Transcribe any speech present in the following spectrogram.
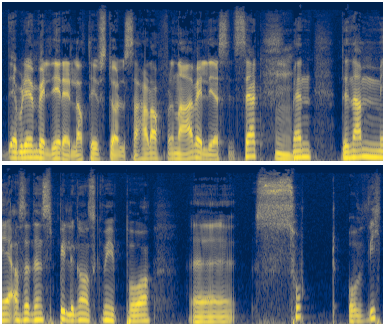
det blir en veldig relativ størrelse her, da, for den er veldig estetisert. Mm. Men den med Altså, den spiller ganske mye på eh, sort og hvitt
